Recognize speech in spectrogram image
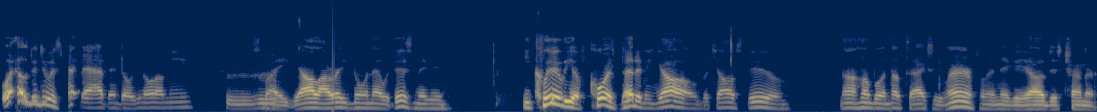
What else did you expect to happen, though? You know what I mean? It's Mhm. like y'all already doing that with this nigga. He clearly, of course, better than y'all, but y'all still not humble enough to actually learn from the nigga. Y'all just trying to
